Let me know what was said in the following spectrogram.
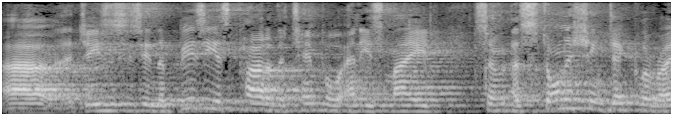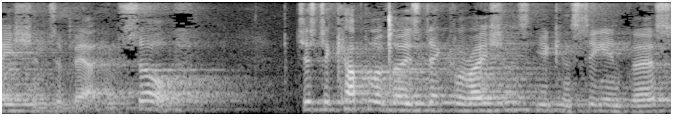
Uh, Jesus is in the busiest part of the temple and he's made some astonishing declarations about himself. Just a couple of those declarations you can see in verse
